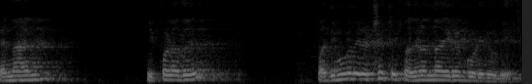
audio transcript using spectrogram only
എന്നാൽ ഇപ്പോൾ അത് പതിമൂന്ന് ലക്ഷത്തി പതിനൊന്നായിരം കോടി രൂപയായി.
